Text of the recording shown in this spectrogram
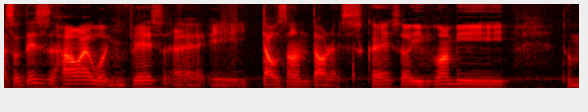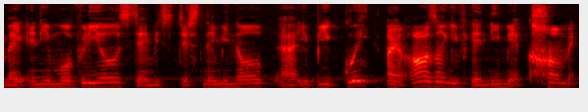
so this is how i will invest uh, a thousand dollars okay? So if you want me to make any more videos then just let me know. Uh, it'd be great and awesome if you can leave me a comment.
